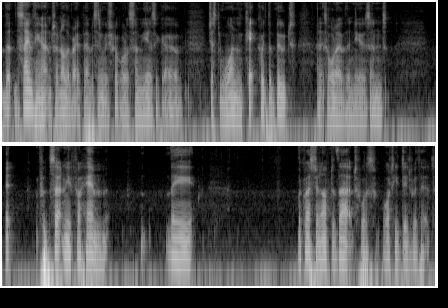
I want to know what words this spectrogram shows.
the, the same thing happened to another very famous English footballer some years ago. Just one kick with the boot, and it's all over the news. And it certainly for him, the the question after that was what he did with it.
